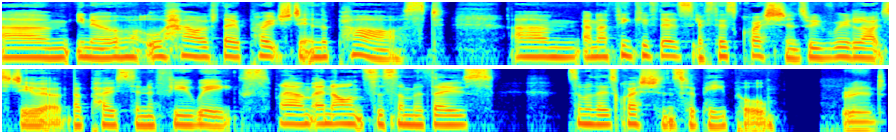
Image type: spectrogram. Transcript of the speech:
Um, you know, or how have they approached it in the past? Um, and I think if there's if there's questions, we'd really like to do a, a post in a few weeks um, and answer some of those some of those questions for people. Brilliant.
